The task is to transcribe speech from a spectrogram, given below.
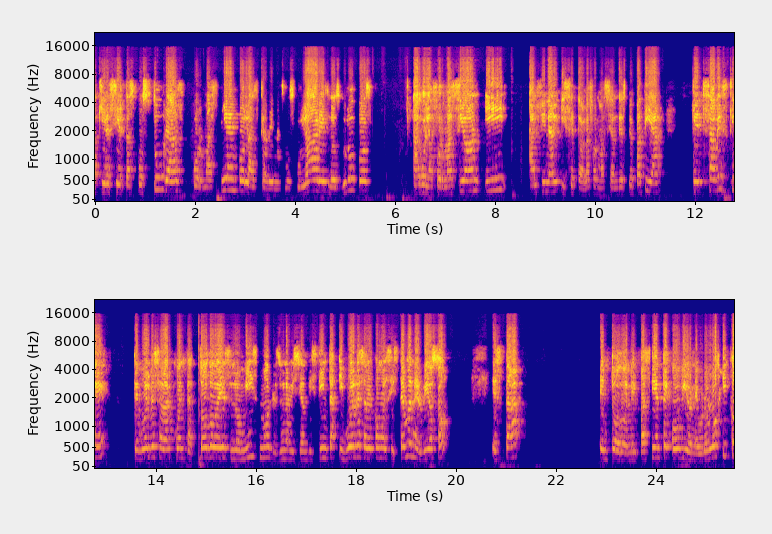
adquiere ciertas posturas por más tiempo, las cadenas musculares, los grupos, hago la formación y al final hice toda la formación de osteopatía, que sabes qué, te vuelves a dar cuenta, todo es lo mismo desde una visión distinta y vuelves a ver cómo el sistema nervioso está en todo, en el paciente obvio neurológico,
